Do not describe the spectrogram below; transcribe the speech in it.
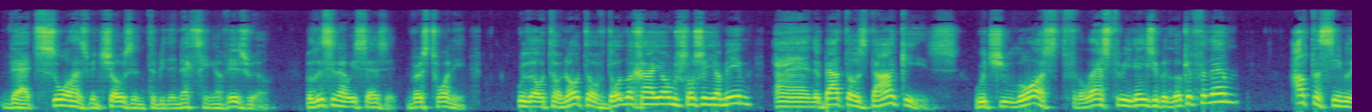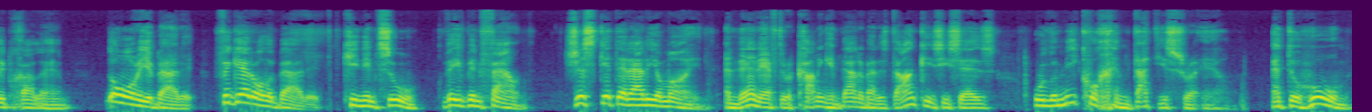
that Saul has been chosen to be the next king of Israel. But listen how he says it. Verse 20. And about those donkeys which you lost for the last three days, you've been looking for them? Don't worry about it. Forget all about it. They've been found. Just get that out of your mind. And then after calming him down about his donkeys, he says, Yisrael. And to whom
